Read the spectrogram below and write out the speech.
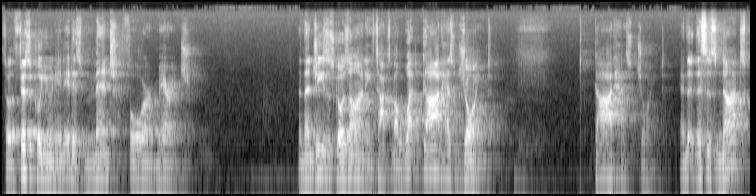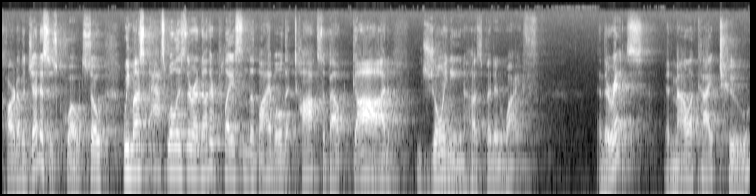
So the physical union, it is meant for marriage. And then Jesus goes on, he talks about what God has joined. God has joined. And th- this is not part of a Genesis quote, so we must ask well, is there another place in the Bible that talks about God joining husband and wife? And there is. In Malachi 2,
